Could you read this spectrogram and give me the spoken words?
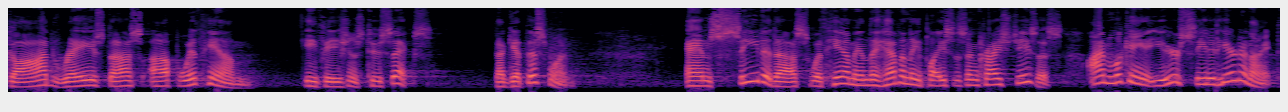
God raised us up with him. Ephesians 2 6. Now get this one. And seated us with him in the heavenly places in Christ Jesus. I'm looking at you. You're seated here tonight.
